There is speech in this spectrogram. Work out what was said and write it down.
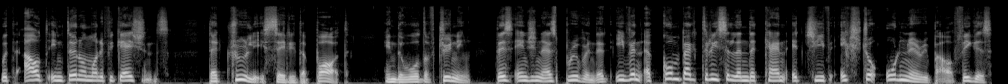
without internal modifications that truly set it apart. In the world of tuning, this engine has proven that even a compact 3-cylinder can achieve extraordinary power figures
